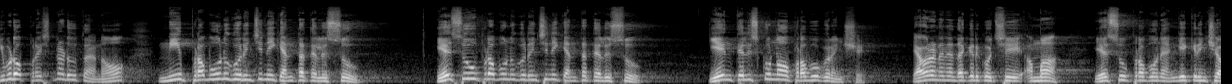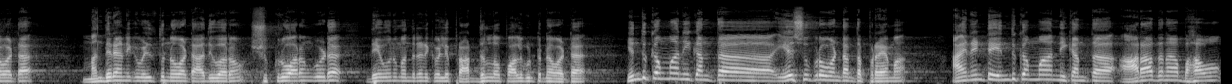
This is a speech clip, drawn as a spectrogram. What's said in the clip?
ఇప్పుడు ప్రశ్న అడుగుతాను నీ ప్రభువుని గురించి నీకు ఎంత తెలుసు? యేసు ప్రభువుని గురించి నీకు ఎంత తెలుసు? ఏం తెలుసుకున్నావు ప్రభు గురించి? ఎవరైనా నా దగ్గరికి వచ్చి అమ్మా యేసు ప్రభువుని అంగీకరించావట మందిరానికి వెళ్తున్నావట ఆదివారం శుక్రవారం కూడా దేవుని మందిరానికి వెళ్ళి ప్రార్థనలో పాల్గొంటున్నావట. ఎందుకమ్మా నీకంత యేసు ప్రభు అంటే అంత ప్రేమ? ఆయన అంటే ఎందుకమ్మా నీకంత ఆరాధనా భావం?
